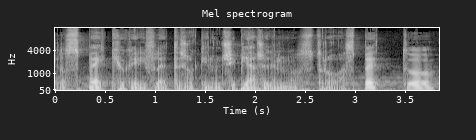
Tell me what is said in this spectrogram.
Lo specchio che riflette ciò che non ci piace del nostro aspetto,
